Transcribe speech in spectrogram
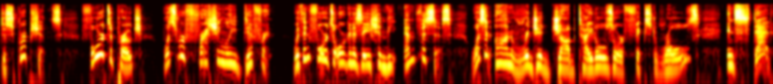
descriptions. Ford's approach was refreshingly different. Within Ford's organization, the emphasis wasn't on rigid job titles or fixed roles. Instead,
